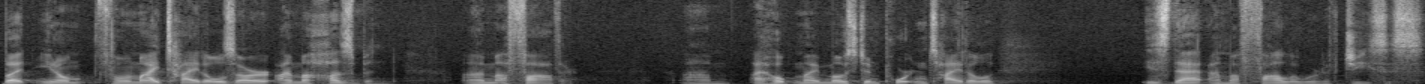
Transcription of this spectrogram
But, you know, some of my titles are I'm a husband, I'm a father. Um, I hope my most important title is that I'm a follower of Jesus.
